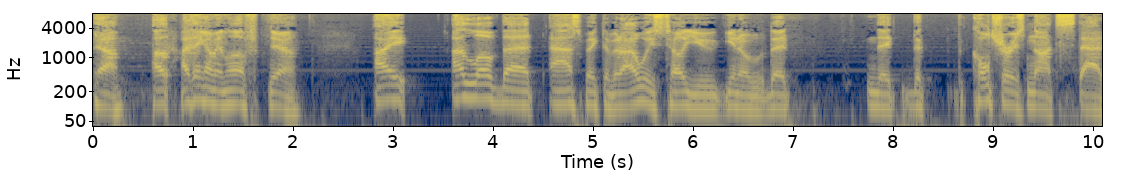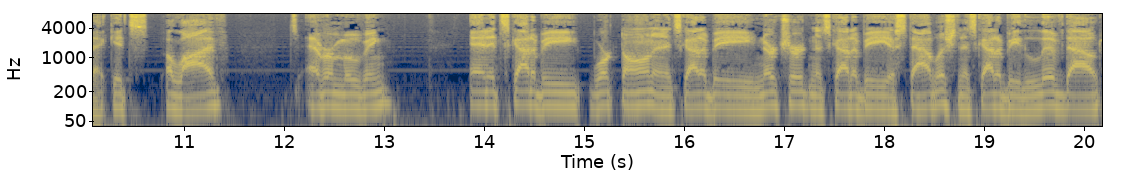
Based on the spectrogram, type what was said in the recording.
Yeah. I, I think I'm in love. Yeah. I I love that aspect of it. I always tell you, you know, that that the, the culture is not static. It's alive. It's ever moving. And it's got to be worked on and it's got to be nurtured and it's got to be established and it's got to be lived out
